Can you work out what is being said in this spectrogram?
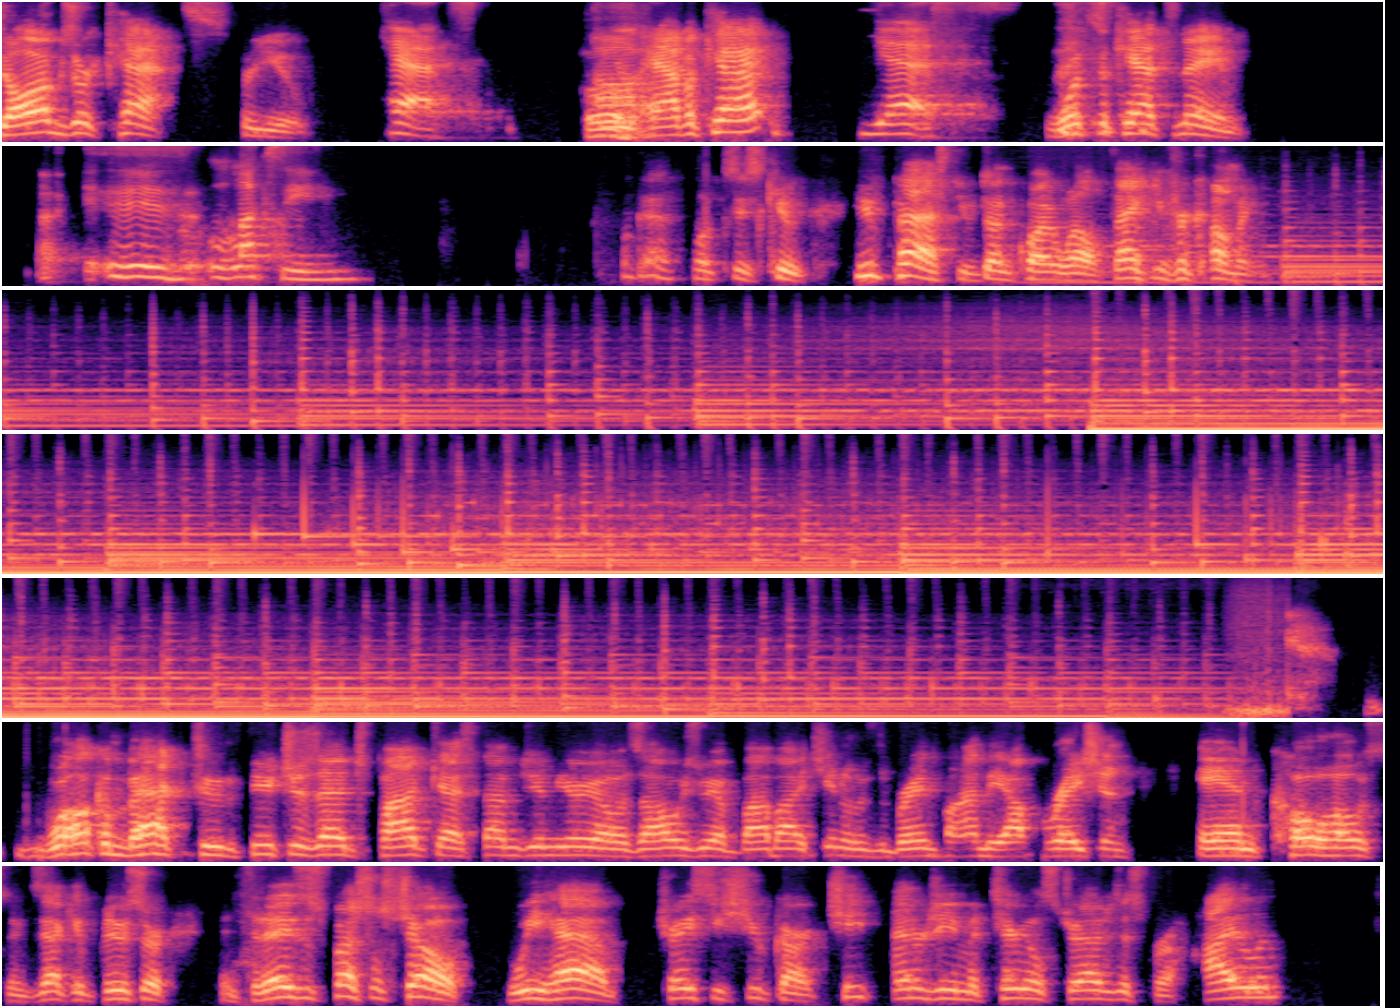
Dogs or cats for you? Cats. Do you Oh, have a cat? Yes. What's the cat's name? Uh, it is Luxie. Okay, looks is cute. You've passed. You've done quite well. Thank you for coming. Welcome back to the Futures Edge podcast. I'm Jim Iuorio. As always, we have Bob Iaccino, who's the brains behind the operation and co-host and executive producer. And today's a special show. We have Tracy Shuchart, Chief Energy and Materials Strategist for Highland.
